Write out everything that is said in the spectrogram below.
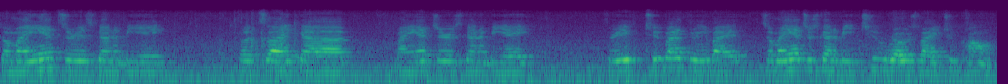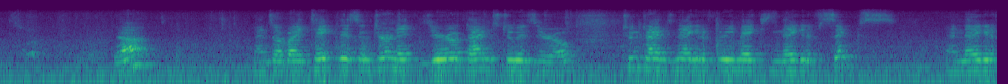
So my answer is going to be a, looks like uh, my answer is going to be a three, two by three by, so my answer is gonna be two rows by two columns. Yeah? And so if I take this and turn it, zero times two is zero. Two times negative three makes negative six. Negative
